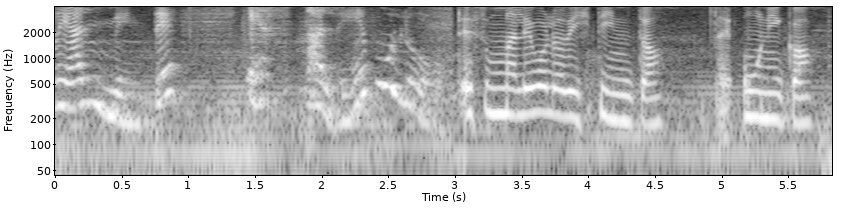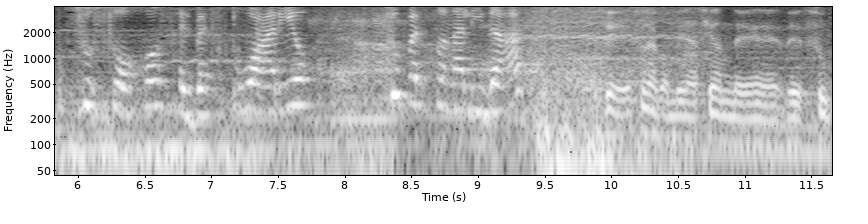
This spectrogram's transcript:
realmente es malévolo. Es un malévolo distinto, eh, único. Sus ojos, el vestuario, su personalidad. Sí, es una combinación de, de su,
